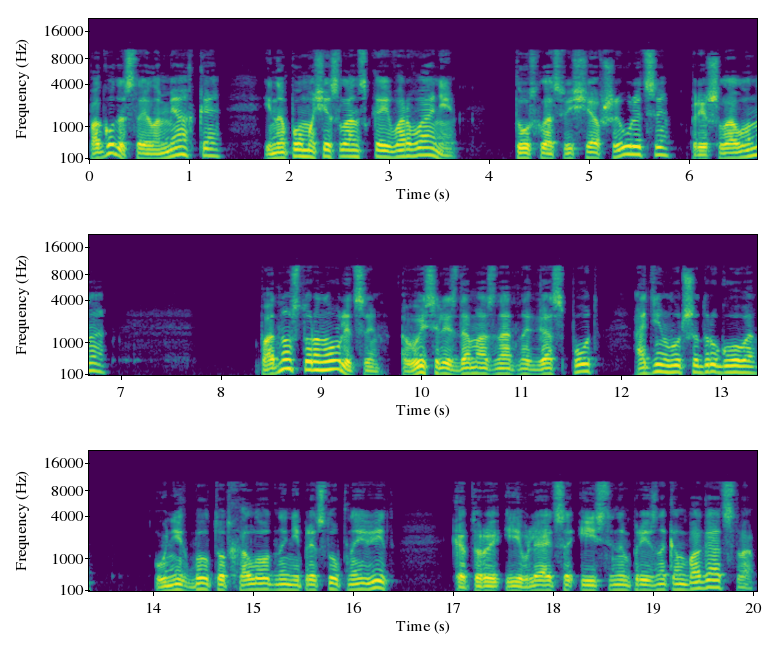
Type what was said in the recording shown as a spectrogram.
погода стояла мягкая, и на помощь исландской Варване, тускло освещавшей улицы, пришла луна. По одну сторону улицы выселись дома знатных господ, один лучше другого. У них был тот холодный, неприступный вид, который и является истинным признаком богатства.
